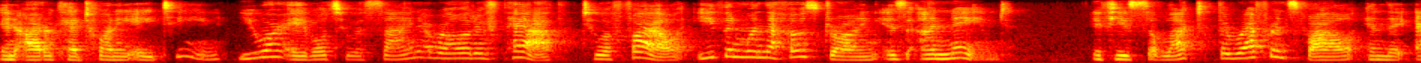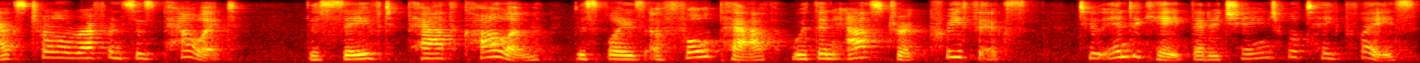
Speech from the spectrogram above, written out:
In AutoCAD 2018, you are able to assign a relative path to a file even when the host drawing is unnamed. If you select the reference file in the External References palette, the Saved Path column displays a full path with an asterisk prefix to indicate that a change will take place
